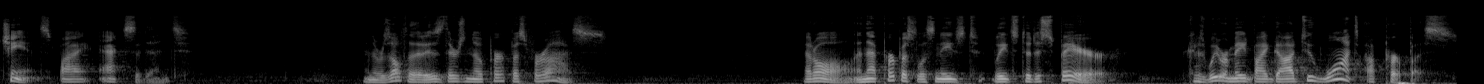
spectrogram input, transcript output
chance, by accident. And the result of that is there's no purpose for us at all. And that purposeless needs to, leads to despair because we were made by God to want a purpose.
